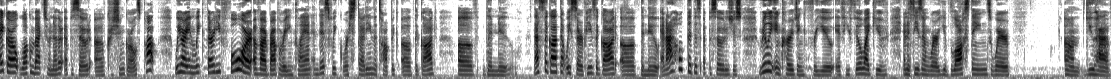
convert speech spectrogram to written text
Hey girl, welcome back to another episode of Christian Girls Pop. We are in week 34 of our Bible reading plan, and this week we're studying the topic of the God of the New. That's the God that we serve. He's the God of the new. And I hope that this episode is just really encouraging for you if you feel like you've in a season where you've lost things, where um, you have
